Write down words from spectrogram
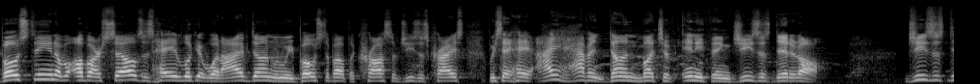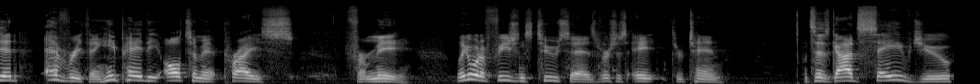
Boasting of, of, ourselves is, hey, look at what I've done. When we boast about the cross of Jesus Christ, we say, hey, I haven't done much of anything. Jesus did it all. Jesus did everything. He paid the ultimate price for me. Look at what Ephesians 2 says, verses 8 through 10. It says, God saved you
